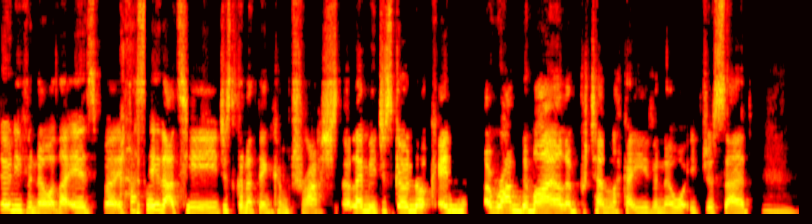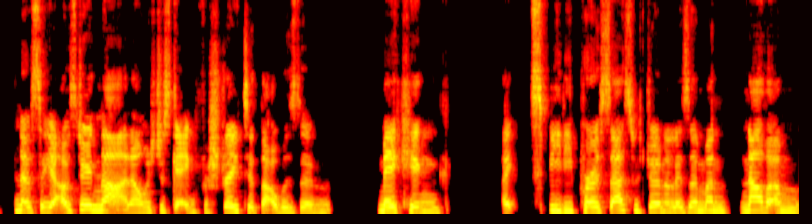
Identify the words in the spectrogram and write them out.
don't even know what that is. But if I say that to you, you're just going to think I'm trash. So let me just go look in a random aisle and pretend like I even know what you've just said. Mm. No, so yeah, I was doing that and I was just getting frustrated that I was um, making like speedy process with journalism. And now that I'm,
